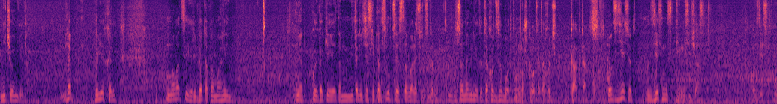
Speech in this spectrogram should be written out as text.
ничего нет. Я приехали, молодцы, ребята помогли. Кое-какие там металлические конструкции оставались. Вот это, установили вот это хоть забор немножко, вот это хоть как-то. Вот здесь вот, здесь мы спим сейчас. Вот здесь вот мы,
